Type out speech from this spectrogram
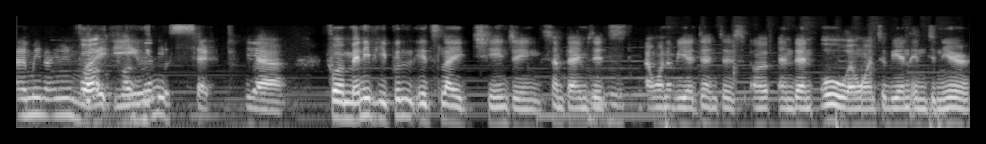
I, I, mean, I mean, For- my aim many- was set. yeah for many people it's like changing sometimes it's i want to be a dentist uh, and then oh i want to be an engineer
